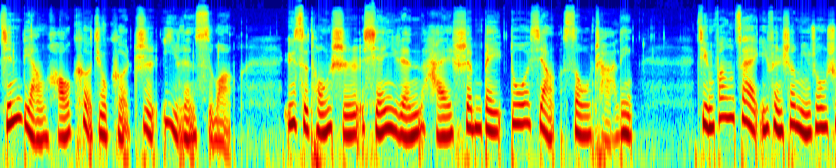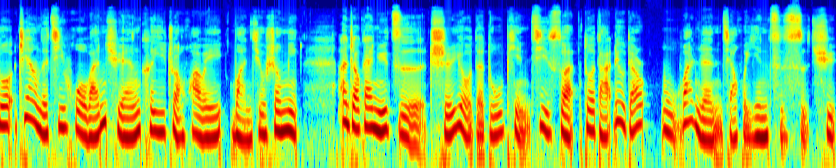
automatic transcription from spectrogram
仅两毫克就可致一人死亡。与此同时，嫌疑人还身背多项搜查令。警方在一份声明中说：“这样的寄货完全可以转化为挽救生命。按照该女子持有的毒品计算，多达六点五万人将会因此死去。”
